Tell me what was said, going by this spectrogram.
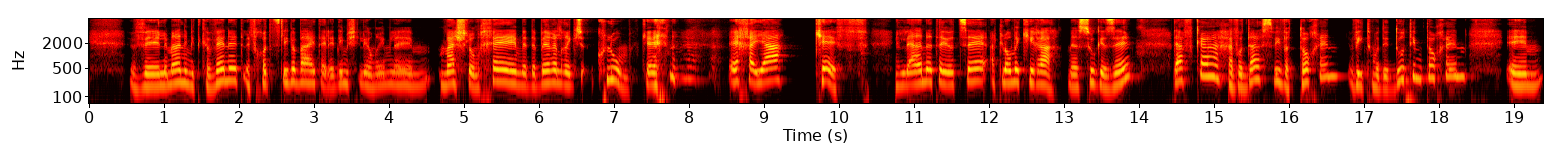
ולמה אני מתכוונת, לפחות אצלי בבית, הילדים שלי אומרים להם, מה שלומכם, מדבר על רגש... כלום, כן? איך היה? כיף. לאן אתה יוצא? את לא מכירה, מהסוג הזה. דווקא עבודה סביב התוכן והתמודדות עם תוכן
